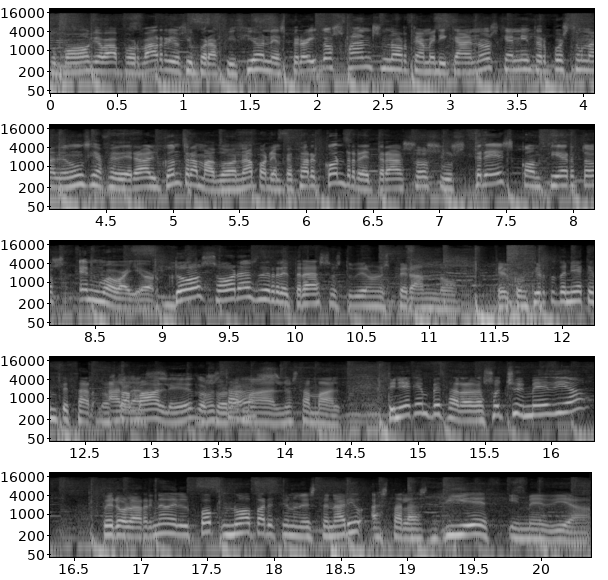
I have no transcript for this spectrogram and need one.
supongo que va por barrios y por aficiones, pero hay dos fans norteamericanos que han interpuesto una denuncia federal contra Madonna por empezar con retraso sus tres conciertos en Nueva York. Dos horas de retraso estuvieron esperando. El concierto tenía que empezar No a está las- mal, ¿eh? Dos no está mal, no está mal. Tenía que empezar a las ocho y media, pero la reina del pop no apareció en el escenario hasta las diez y media.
